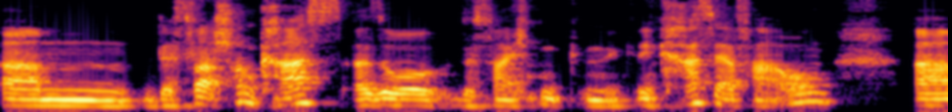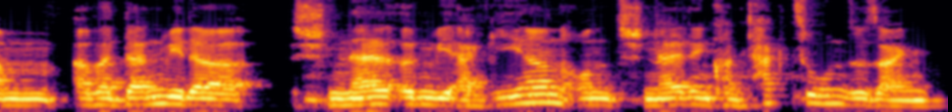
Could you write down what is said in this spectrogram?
Ähm, das war schon krass. Also das war echt eine, eine krasse Erfahrung. Ähm, aber dann wieder schnell irgendwie agieren und schnell den Kontakt suchen, sozusagen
